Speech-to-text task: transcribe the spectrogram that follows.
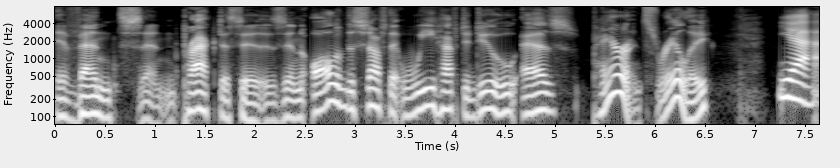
events and practices and all of the stuff that we have to do as parents, really. Yeah.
